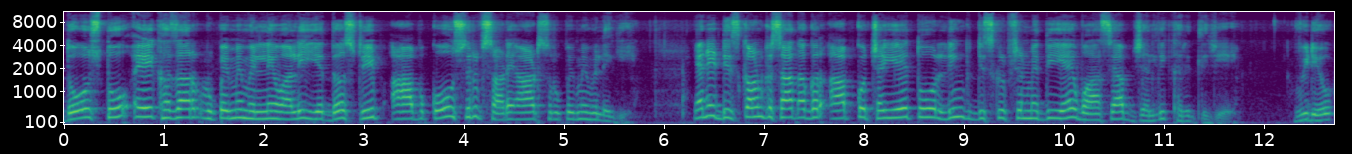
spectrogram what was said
दोस्तों, एक हज़ार रुपये में मिलने वाली ये दस स्ट्रिप आपको सिर्फ़ साढ़े आठ सौ रुपये में मिलेगी। यानी डिस्काउंट के साथ अगर आपको चाहिए तो लिंक डिस्क्रिप्शन में दी है, वहाँ से आप जल्दी खरीद लीजिए। वीडियो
